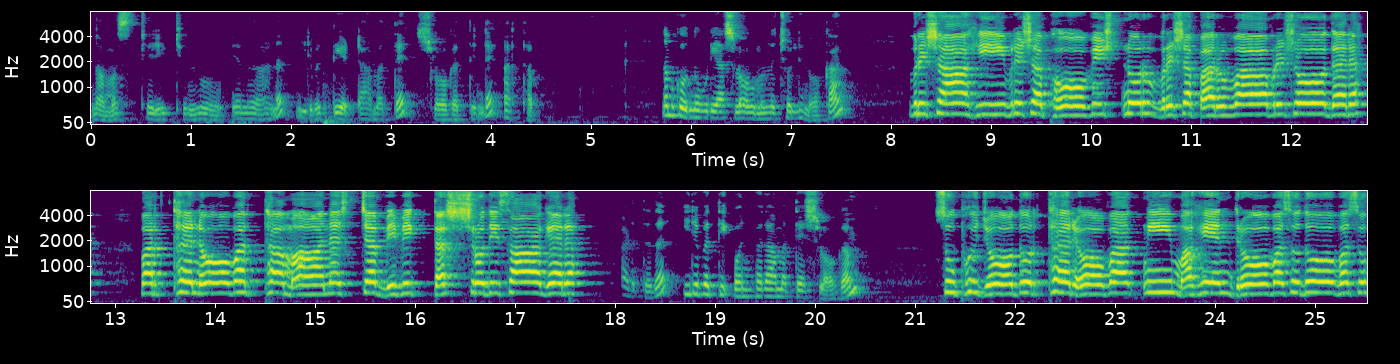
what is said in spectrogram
നമസ്കരിക്കുന്നു എന്നതാണ് ഇരുപത്തിയെട്ടാമത്തെ ശ്ലോകത്തിന്റെ അർത്ഥം. നമുക്കൊന്നുകൂടി ആ ശ്ലോകം ഒന്ന് ചൊല്ലി നോക്കാം. വൃഷാഹി വൃഷഭോ വിഷ്ണുർ വൃഷപർവ വൃഷോദര വർദ്ധനോ വർദ്ധമാനശ്ച വിവിക്തശ്രുതിസാഗര അടുത്തത് ഇരുപത്തി ഒൻപതാമത്തെ ശ്ലോകം. സുഭുജോ ദുർധരോ വാഗ്മി മഹേന്ദ്രോ വസുതോ വസു.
